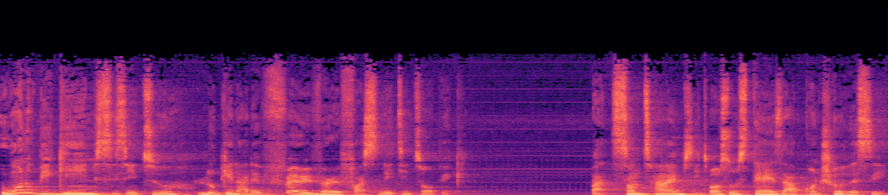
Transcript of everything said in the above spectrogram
We want to begin season two looking at a very, very fascinating topic. But sometimes it also stirs up controversy.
